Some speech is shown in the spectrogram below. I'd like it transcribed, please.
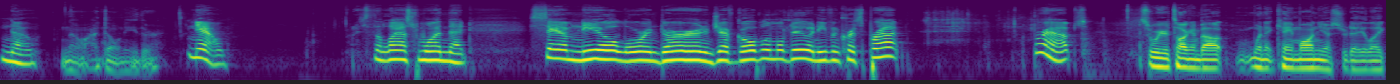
no. No, I don't either. Now, it's the last one that Sam Neill, Laura Dern, and Jeff Goldblum will do, and even Chris Pratt. Perhaps. So we were talking about when it came on yesterday, like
